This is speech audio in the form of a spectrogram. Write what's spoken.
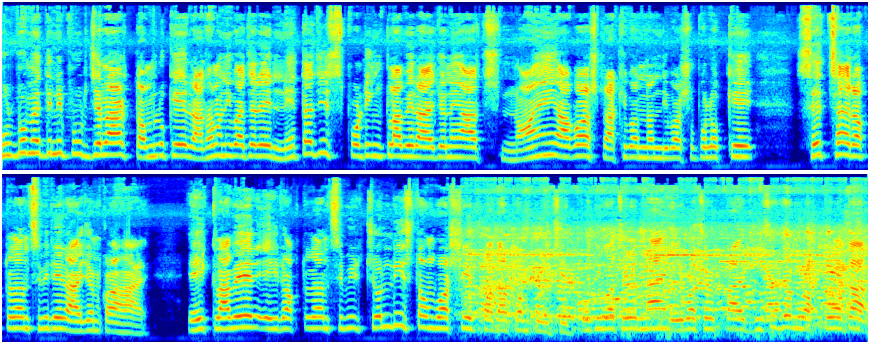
পূর্ব মেদিনীপুর জেলার তমলুকের রাধামণি বাজারে নেতাজি স্পোর্টিং ক্লাবের আয়োজনে আজ নয় আগস্ট রাখিবন্ধন দিবস উপলক্ষে স্বেচ্ছায় রক্তদান শিবিরের আয়োজন করা হয়। এই ক্লাবের এই রক্তদান শিবির চল্লিশতম বর্ষে পদার্পণ করেছে। প্রতি বছরের ন্যায় এবছর প্রায় দুশো জন রক্তদাতা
